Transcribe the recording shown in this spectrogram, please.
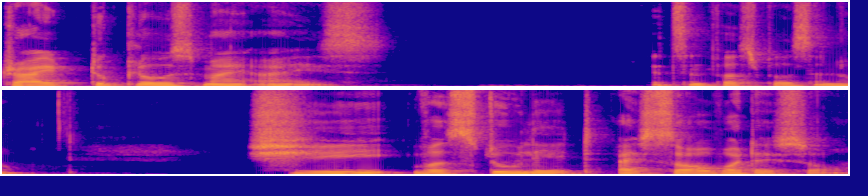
tried to close my eyes. It's in first person now. She was too late. I saw what I saw.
